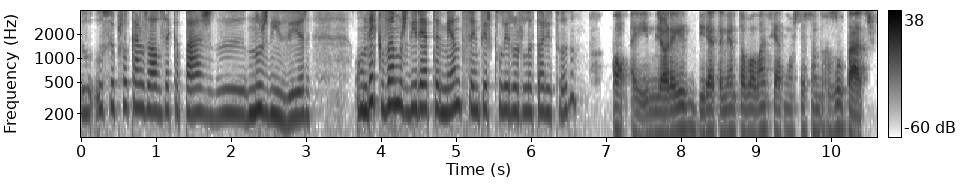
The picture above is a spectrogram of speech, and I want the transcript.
o, o Sr. Professor Carlos Alves é capaz de nos dizer onde é que vamos diretamente sem ter que ler o relatório todo? Bom, aí melhor é ir diretamente ao balanço e à demonstração de resultados.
